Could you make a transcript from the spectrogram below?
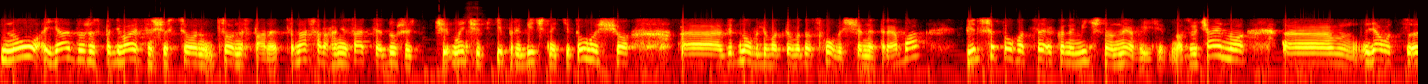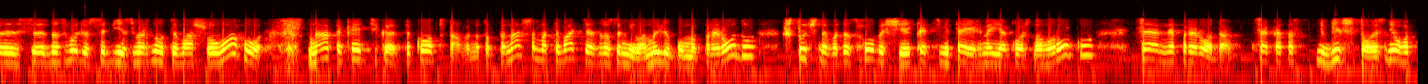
Ну я дуже сподіваюся, що з цього цього не станеться. Наша організація дуже ми чіткі прибічники того, що е, відновлювати водосховище не треба. Більше того, це економічно невигідно. Звичайно, е, я от е, дозволю собі звернути вашу увагу на таке таку обставину. Тобто, наша мотивація зрозуміла. Ми любимо природу, штучне водосховище, яке цвіте і гниє кожного року. Це не природа, це катастрофа. Більш того, з нього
